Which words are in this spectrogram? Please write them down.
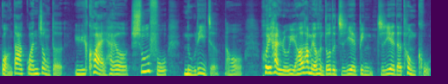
广大观众的愉快还有舒服努力着，然后。挥汗如雨，然后他们有很多的职业病、职业的痛苦，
